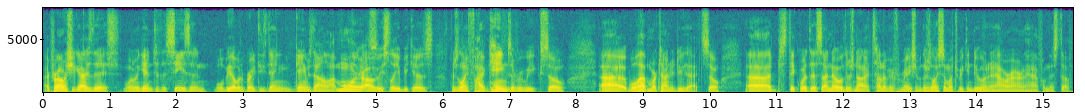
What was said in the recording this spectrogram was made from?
I promise you guys this: when we get into the season, we'll be able to break these dang games down a lot more, obviously, because there's only five games every week. So uh, we'll have more time to do that. So uh, stick with this. I know there's not a ton of information, but there's only so much we can do in an hour, hour and a half on this stuff.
